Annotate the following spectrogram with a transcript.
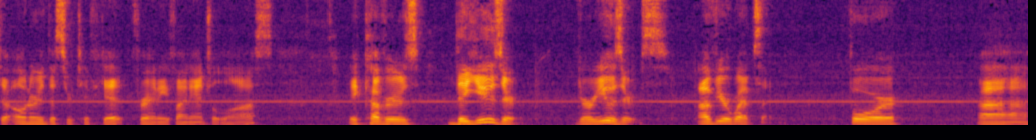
the owner of the certificate, for any financial loss. It covers the user, your users of your website, for uh,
